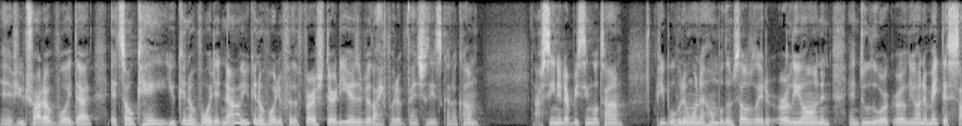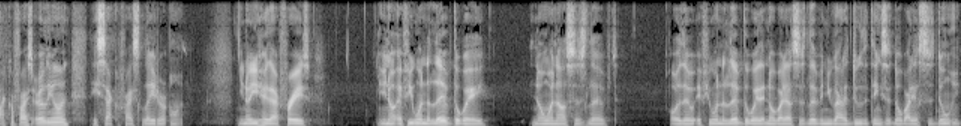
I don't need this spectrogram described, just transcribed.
And if you try to avoid that, it's okay. You can avoid it now. You can avoid it for the first 30 years of your life, but eventually it's going to come. I've seen it every single time. People who didn't want to humble themselves later early on and, and do the work early on and make this sacrifice early on, they sacrifice later on. You know, you hear that phrase, you know, if you want to live the way no one else has lived, or the, if you want to live the way that nobody else is living, you got to do the things that nobody else is doing.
